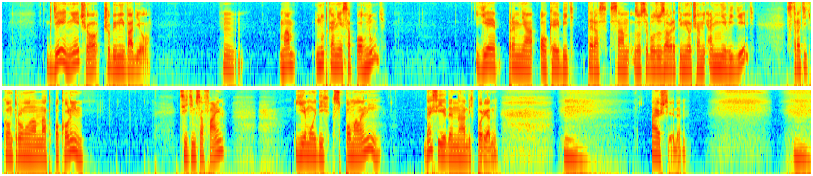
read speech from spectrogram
Kde je niečo, čo by mi vadilo? Hm. Mám nutkanie sa pohnúť? Je pre mňa OK byť teraz sám so sebou so zavretými očami a nevidieť? Stratiť kontrolu nad okolím? Cítim sa fajn? Je môj dých spomalený? Daj si jeden nádych poriadny. Hmm. A ešte jeden. Hmm.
